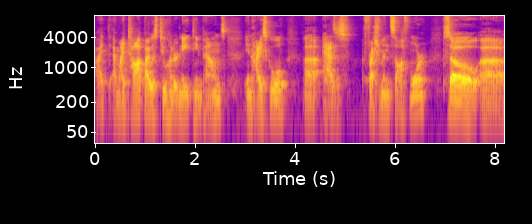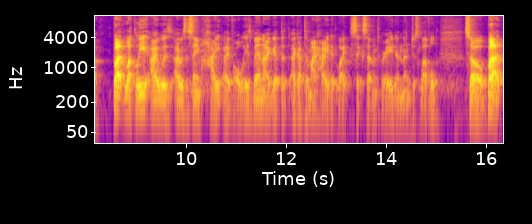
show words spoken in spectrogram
I at my top I was 218 pounds in high school uh, as freshman sophomore. So. Uh, but luckily, I was I was the same height I've always been. I get the I got to my height at like sixth seventh grade, and then just leveled. So, but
